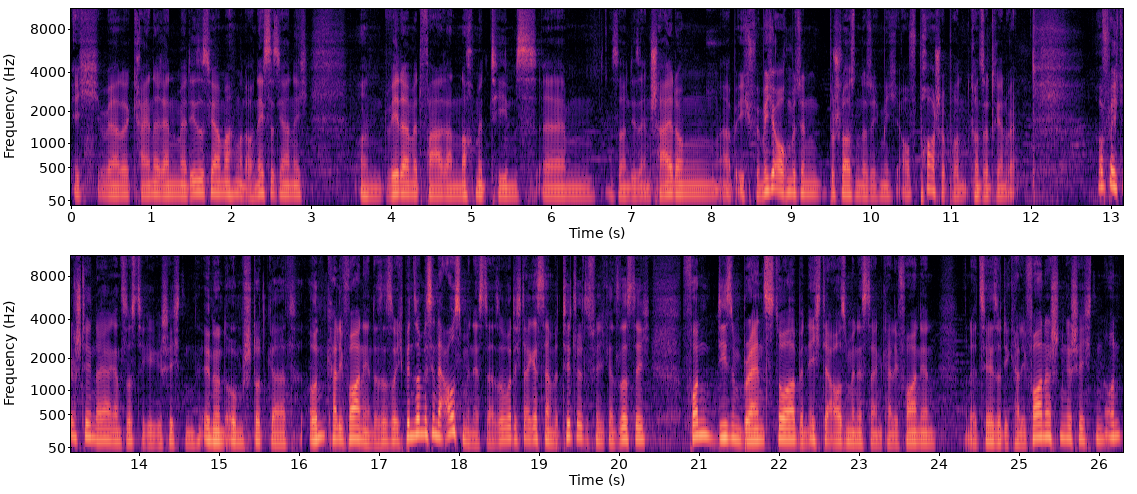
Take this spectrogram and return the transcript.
Ich werde keine Rennen mehr dieses Jahr machen und auch nächstes Jahr nicht. Und weder mit Fahrern noch mit Teams, ähm, sondern diese Entscheidung habe ich für mich auch ein bisschen beschlossen, dass ich mich auf Porsche konzentrieren will. Aber vielleicht entstehen da ja ganz lustige Geschichten in und um Stuttgart und Kalifornien. Das ist so, ich bin so ein bisschen der Außenminister. So wurde ich da gestern betitelt, das finde ich ganz lustig. Von diesem Brand Store bin ich der Außenminister in Kalifornien und erzähle so die kalifornischen Geschichten und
